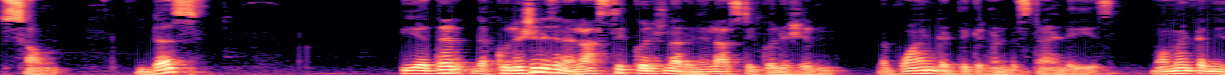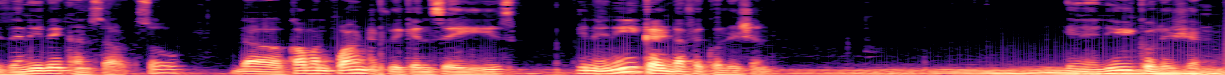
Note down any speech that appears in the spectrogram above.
sound. Thus, either the collision is an elastic collision or an elastic collision, the point that we can understand is momentum is anyway conserved. So the common point that we can say is in any kind of a collision, in any collision,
